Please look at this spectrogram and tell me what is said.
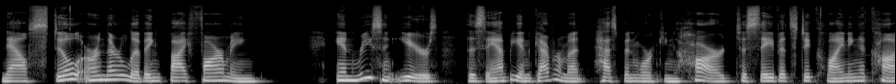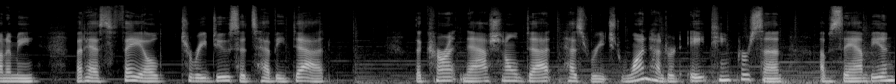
now still earn their living by farming. In recent years, the Zambian government has been working hard to save its declining economy, but has failed to reduce its heavy debt the current national debt has reached 118% of Zambian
